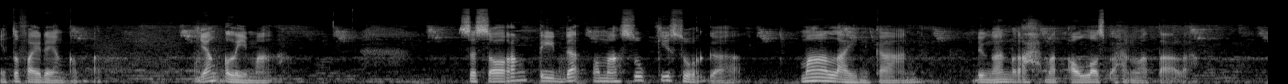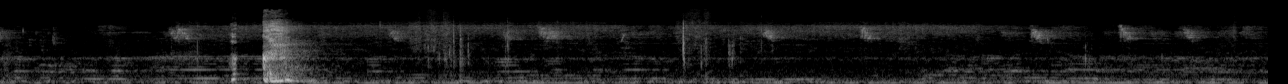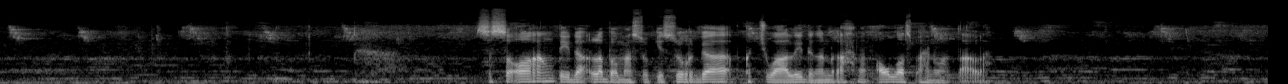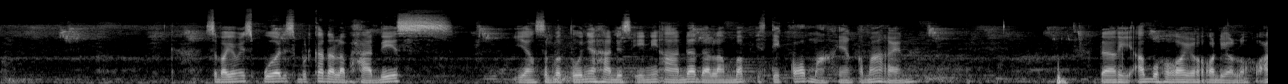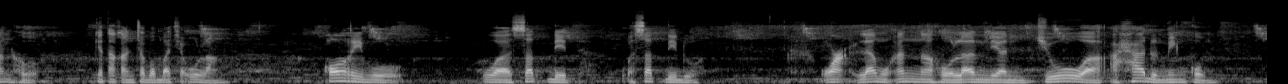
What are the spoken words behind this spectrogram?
Itu faedah yang keempat. Yang kelima seseorang tidak memasuki surga melainkan dengan rahmat Allah Subhanahu wa taala seseorang tidaklah memasuki surga kecuali dengan rahmat Allah Subhanahu wa taala. Sebagaimana pula disebutkan dalam hadis yang sebetulnya hadis ini ada dalam bab istiqomah yang kemarin dari Abu Hurairah radhiyallahu anhu. Kita akan coba baca ulang. Qoribu wasaddid wasaddidu wa'lamu annahu lan yanjuwa ahadun minkum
